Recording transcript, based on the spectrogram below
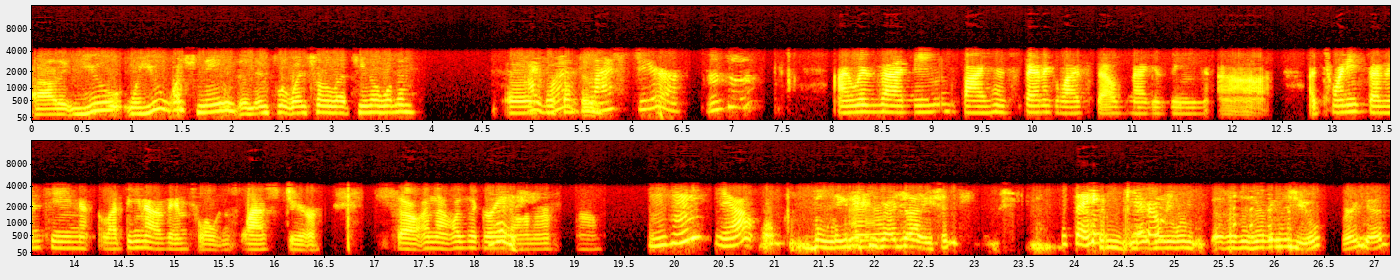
Uh, that you were you once named an influential Latino woman? Uh, I was something? last year. hmm I was uh, named by Hispanic Lifestyles magazine uh, a 2017 Latina of Influence last year. So, and that was a great Nice. honor. So. Mhm. Yeah. Well, belated And, uh, congratulations. Thank Couldn't you. anyone as deserving as you. Very good.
